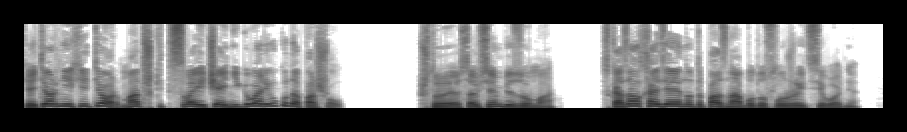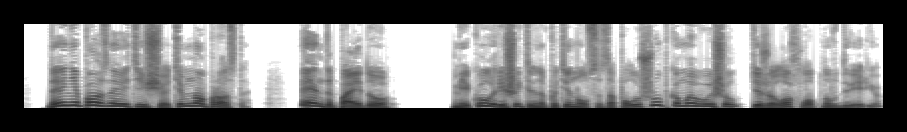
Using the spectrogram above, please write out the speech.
Хитер не хитер, матушке-то своей чай не говорил, куда пошел. Что я, совсем без ума. Сказал хозяину, допоздна буду служить сегодня. Да и не поздно ведь еще, темно просто. Энда пойду. Микул решительно потянулся за полушубком и вышел, тяжело хлопнув дверью.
